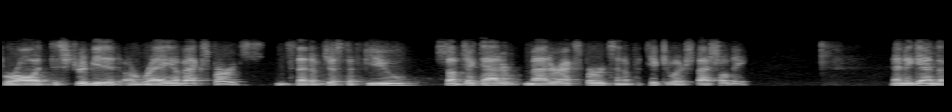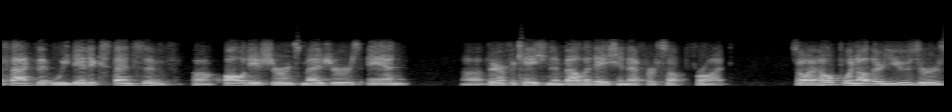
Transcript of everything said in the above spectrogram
broad, distributed array of experts instead of just a few subject matter experts in a particular specialty. And again, the fact that we did extensive uh, quality assurance measures and uh, verification and validation efforts up front. So I hope when other users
